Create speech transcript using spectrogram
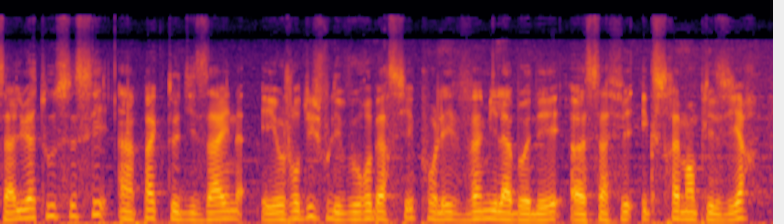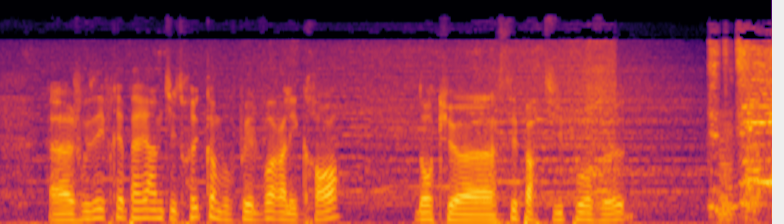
Salut à tous, c'est Impact Design et aujourd'hui je voulais vous remercier pour les 20 000 abonnés, euh, ça fait extrêmement plaisir. Euh, je vous ai préparé un petit truc comme vous pouvez le voir à l'écran. Donc euh, c'est parti pour The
